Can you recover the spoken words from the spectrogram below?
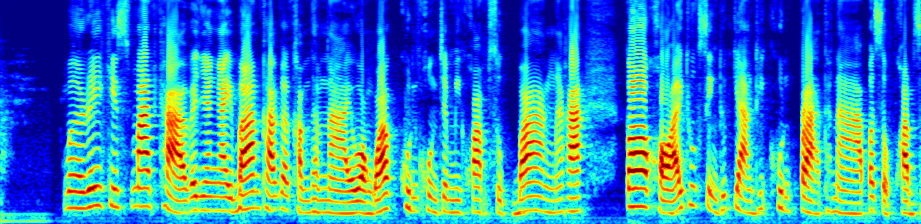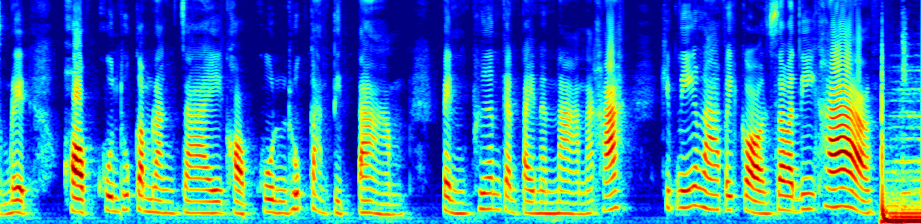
เมอรี่คริสต์มาสค่ะ เป็นยังไงบ้างคะกับคำทำนาย หวังว่าคุณคงจะมีความสุขบ้างนะคะ ก็ขอให้ทุกสิ่งทุกอย่างที่คุณปรารถนาประสบความสำเร็จ ขอบคุณทุกกำลังใจ ขอบคุณทุกการติดตาม เป็นเพื่อนกันไปนานๆนะคะ คลิปนี้ลาไปก่อน สวัสดีค่ะ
